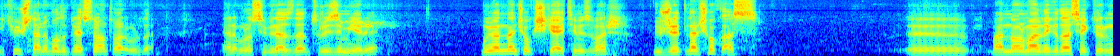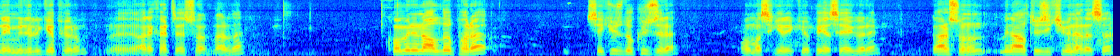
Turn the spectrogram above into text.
2-3 tane balık restoran var burada. Yani burası biraz da turizm yeri. Bu yönden çok şikayetimiz var. Ücretler çok az. Ee, ben normalde gıda sektöründeyim, müdürlük yapıyorum e, alakart restoranlarda. Komünün aldığı para 800-900 lira olması gerekiyor piyasaya göre. Garsonun 1600-2000 arası.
